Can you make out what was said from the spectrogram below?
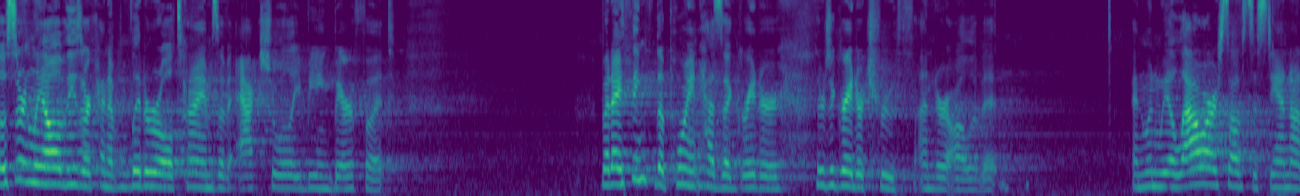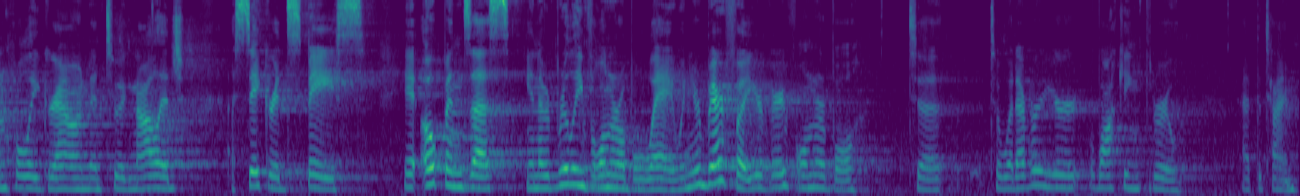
So, certainly, all of these are kind of literal times of actually being barefoot. But I think the point has a greater, there's a greater truth under all of it. And when we allow ourselves to stand on holy ground and to acknowledge a sacred space, it opens us in a really vulnerable way. When you're barefoot, you're very vulnerable to, to whatever you're walking through at the time.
